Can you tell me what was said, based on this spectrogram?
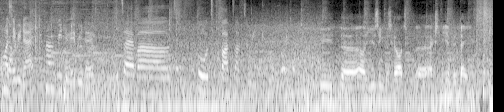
Almost every day. we do every day. I'd about four to five times a week. We uh, are using this garage uh, actually every day.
